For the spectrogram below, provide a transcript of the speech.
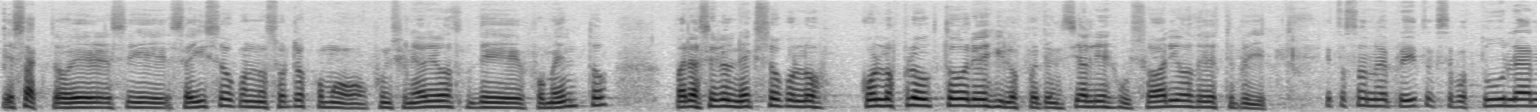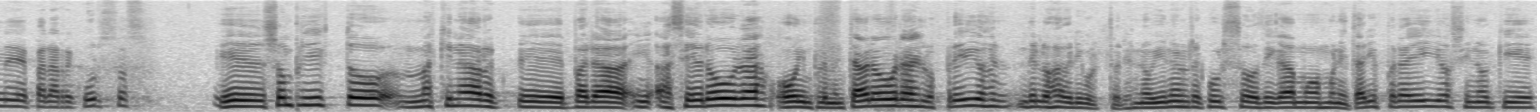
Exacto, eh, se, hizo con nosotros como funcionarios de fomento para hacer el nexo con los, con los productores y los potenciales usuarios de este proyecto. ¿Estos son eh, proyectos que se postulan eh, para recursos? son proyectos más que nada para hacer obras o implementar obras en los predios de los agricultores. No vienen recursos, digamos, monetarios para ellos, sino que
